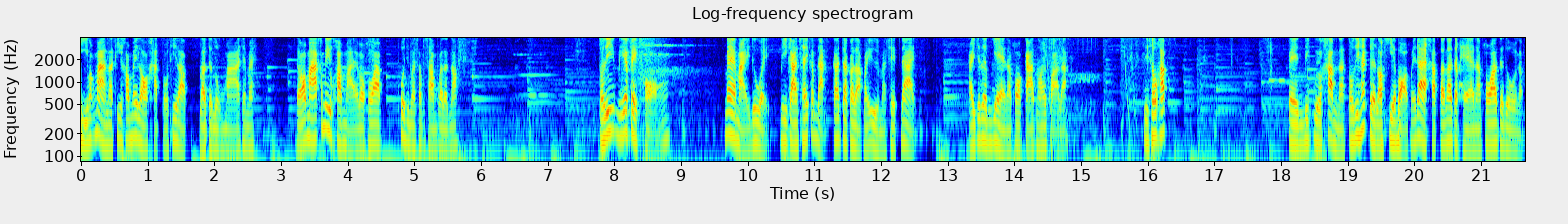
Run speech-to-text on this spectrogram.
ดีมากๆนะที่เขาไม่รอขัดตัวที่เราเราจะลงม้าใช่ไหม แต่ว่าม้าก็มีความหมายเพราะว่าพวกนี้มันซ้ำๆกันแล้วเนาะตัวนี้มีเอฟเฟกของแม่ไหมด้วย มีการใช้กำดักก็จะกระดักใบอื่นมาเซตได้ ไอจะเริ่มแย่นะพอการ์ดน้อยกว่าละดีโซครับ เป็นบิ๊กเวลคัมนะ ตรงนี้ถ้าเกิดเราเคลียร์บอร์ดไม่ได้ครับตอนน่าจะแพ้นะ เพราะว่าจะโดนแบบ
